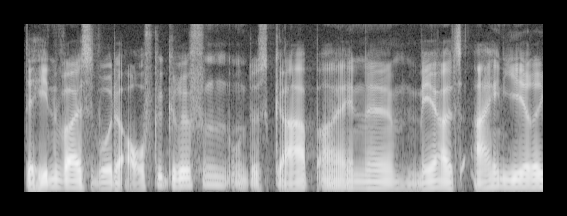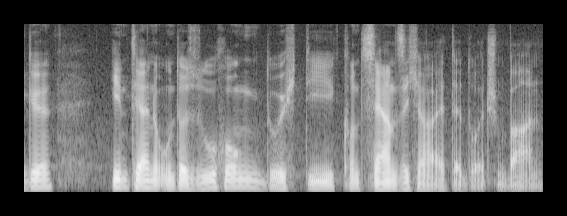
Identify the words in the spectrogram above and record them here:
Der Hinweis wurde aufgegriffen und es gab eine mehr als einjährige interne Untersuchung durch die Konzernsicherheit der Deutschen Bahn.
